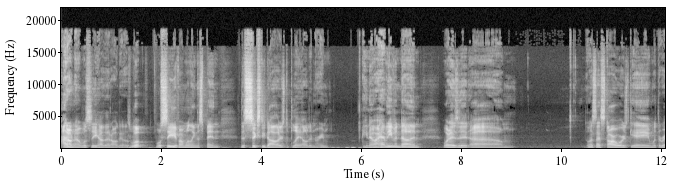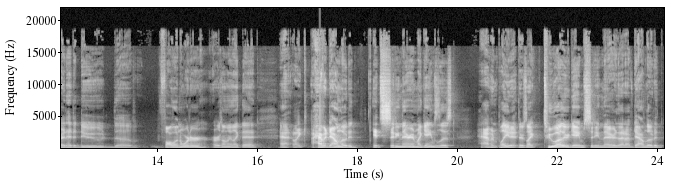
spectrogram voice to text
I don't know. We'll see how that all goes. Well, we'll see if I'm willing to spend the sixty dollars to play Elden Ring. You know, I haven't even done what is it? Um, what's that Star Wars game with the redheaded dude, the Fallen Order or something like that? Like I have it downloaded it's sitting there in my games list. Haven't played it. There's like two other games sitting there that I've downloaded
